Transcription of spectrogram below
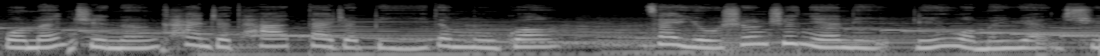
我们只能看着他带着鄙夷的目光，在有生之年里离我们远去。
